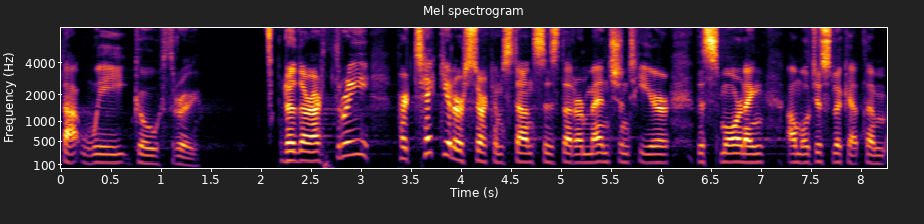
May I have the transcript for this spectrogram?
that we go through. Now, there are three particular circumstances that are mentioned here this morning, and we'll just look at them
